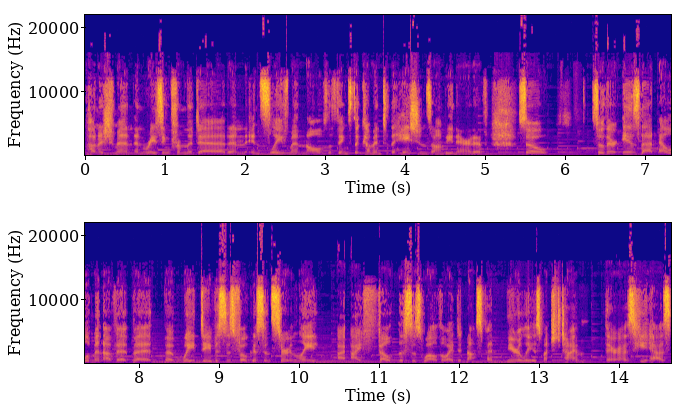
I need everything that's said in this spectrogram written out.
punishment and raising from the dead and enslavement and all of the things that come into the Haitian zombie narrative. So, so there is that element of it, but but Wade Davis's focus, and certainly I, I felt this as well, though I did not spend nearly as much time there as he has.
